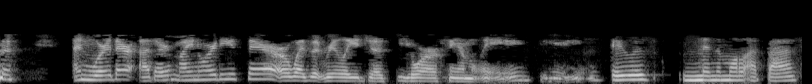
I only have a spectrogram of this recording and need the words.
and were there other minorities there, or was it really just your family? It was minimal at best.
